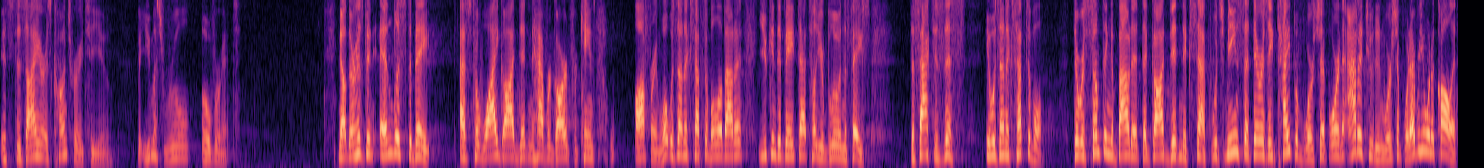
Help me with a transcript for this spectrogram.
Its desire is contrary to you, but you must rule over it. Now, there has been endless debate as to why God didn't have regard for Cain's offering. What was unacceptable about it? You can debate that till you're blue in the face. The fact is this it was unacceptable. There was something about it that God didn't accept, which means that there is a type of worship or an attitude in worship, whatever you want to call it.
